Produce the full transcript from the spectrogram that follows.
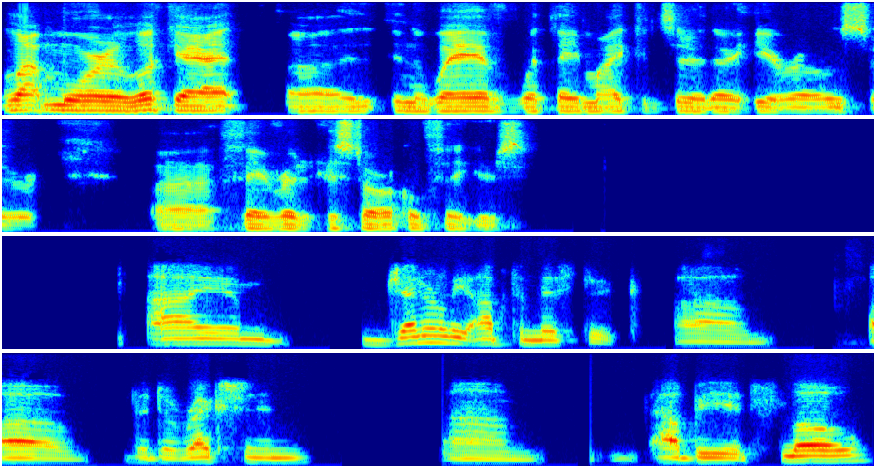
a lot more to look at uh, in the way of what they might consider their heroes or uh, favorite historical figures. I am generally optimistic um, of the direction, um, albeit slow,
